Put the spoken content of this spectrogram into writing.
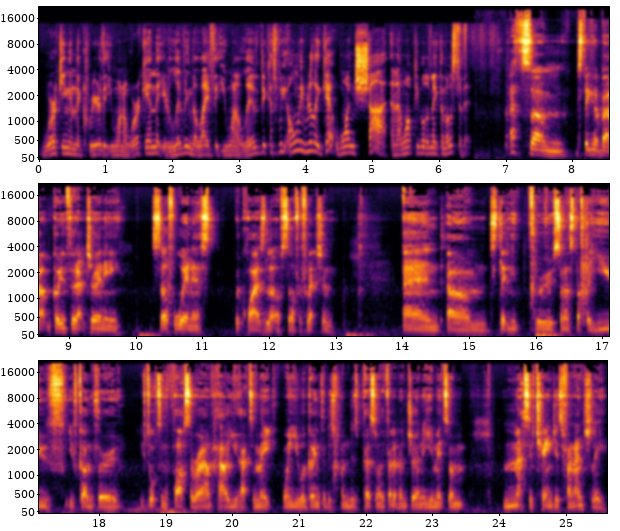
working in the career that you want to work in, that you're living the life that you want to live, because we only really get one shot, and I want people to make the most of it. That's um, thinking about going through that journey. Self awareness requires a lot of self reflection, and um, just thinking through some of the stuff that you've you've gone through. You've talked in the past around how you had to make when you were going through this on this personal development journey. You made some massive changes financially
